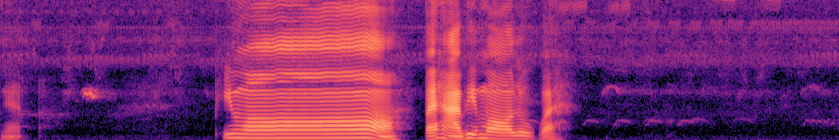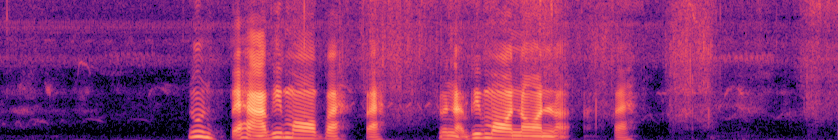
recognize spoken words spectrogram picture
เนี่ย พี่มอ ไปหาพี่มอลูกไปนู่นไปหาพี่มอไปไปนู่นน่ะพี่มอนอนแล้วไปไป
